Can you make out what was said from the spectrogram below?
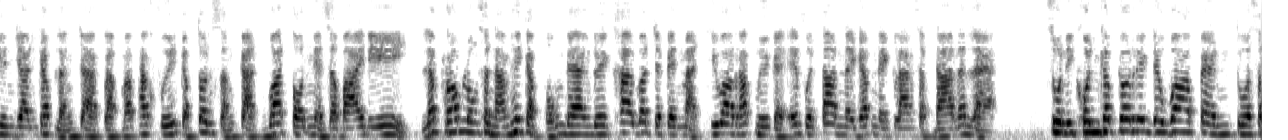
ยืนยันครับหลังจากกลับมาพักฟื้นกับต้นสังกัดว่าตนเนี่ยสบายดี และพร้อมลงสนามให้กับหงแดง โดยคาดว่าจะเป็นแมตช์ที่ว่ารับมือกับเอฟเวอร์ตันนะครับในกลางสัปดาห์นั่นแหละส่วนอีกคนครับก็เรียกได้ว่าเป็นตัวส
